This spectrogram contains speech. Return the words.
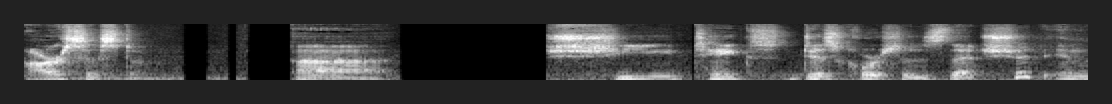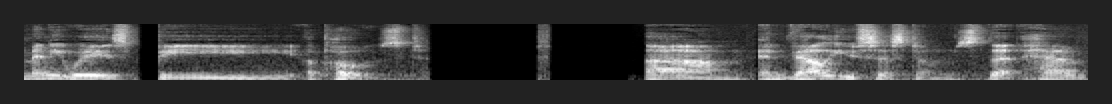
our system. Uh, she takes discourses that should, in many ways, be opposed, um, and value systems that have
